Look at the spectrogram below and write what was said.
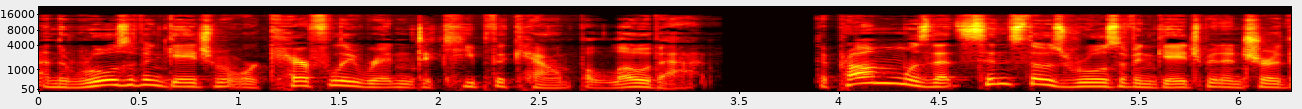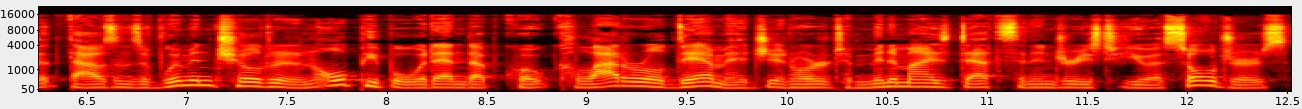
and the rules of engagement were carefully written to keep the count below that. The problem was that since those rules of engagement ensured that thousands of women, children, and old people would end up, quote, collateral damage in order to minimize deaths and injuries to US soldiers,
